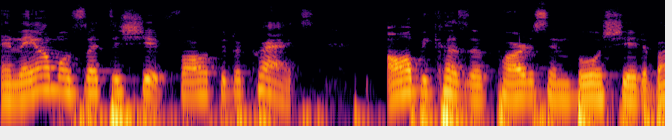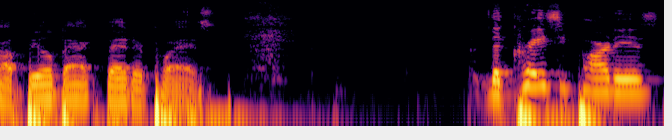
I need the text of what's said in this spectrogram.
and they almost let this shit fall through the cracks, all because of partisan bullshit about Build Back Better plans. The crazy part is,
